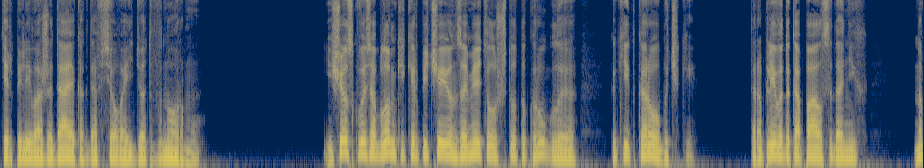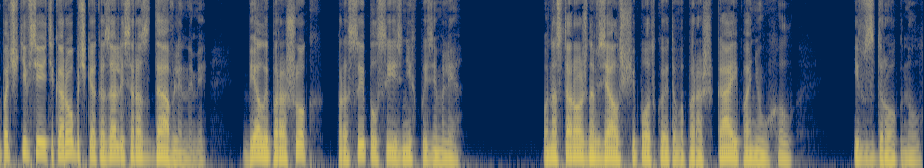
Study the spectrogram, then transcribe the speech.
терпеливо ожидая, когда все войдет в норму. Еще сквозь обломки кирпичей он заметил что-то круглое, какие-то коробочки. Торопливо докопался до них, но почти все эти коробочки оказались раздавленными. Белый порошок просыпался из них по земле. Он осторожно взял щепотку этого порошка и понюхал. И вздрогнул.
